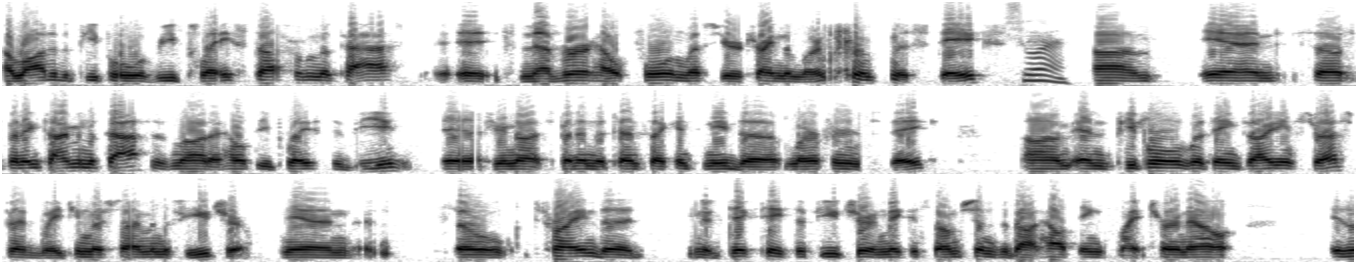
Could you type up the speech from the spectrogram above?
a lot of the people will replay stuff from the past. It's never helpful unless you're trying to learn from mistakes. Sure. Um, and so spending time in the past is not a healthy place to be if you're not spending the 10 seconds you need to learn from your mistake. Um, and people with anxiety and stress spend way too much time in the future. And so trying to you know dictate the future and make assumptions about how things might turn out is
